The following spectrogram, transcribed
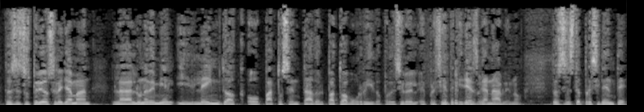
Entonces estos periodos se le llaman la luna de miel y lame duck o pato sentado, el pato aburrido, por decirlo, el, presidente que ya es ganable, ¿no? Entonces este presidente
